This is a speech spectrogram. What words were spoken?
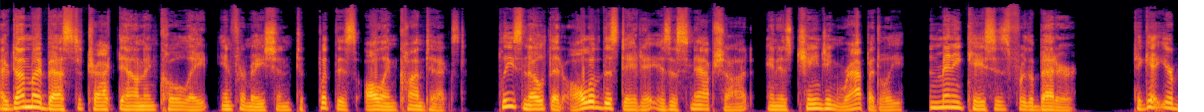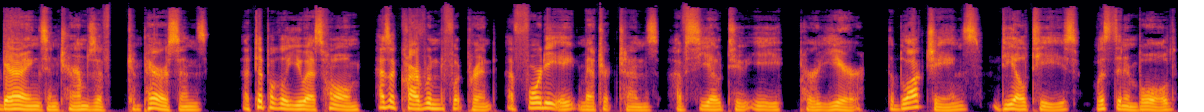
I've done my best to track down and collate information to put this all in context. Please note that all of this data is a snapshot and is changing rapidly, in many cases for the better. To get your bearings in terms of comparisons, a typical U.S. home has a carbon footprint of 48 metric tons of CO2e per year. The blockchains, DLTs, listed in bold,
